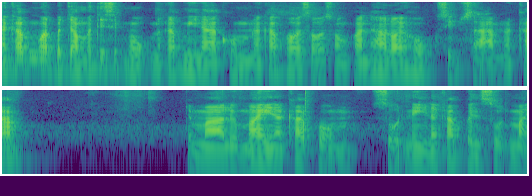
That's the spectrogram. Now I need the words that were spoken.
นะครับงวดประจำวันที่ 16นะครับมีนาคมนะครับพศ 2563 นะครับ จะมาหรือไม่นะครับผมสูตรนี้นะครับเป็นสูตรใหม่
